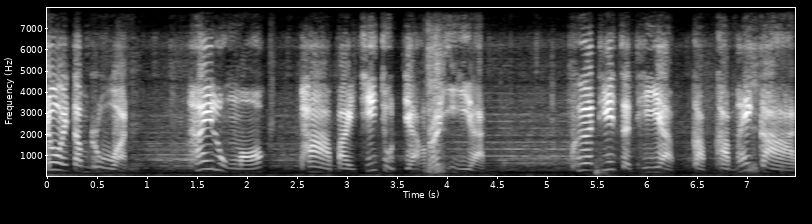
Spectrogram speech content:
โดยตำรวจให้ลุงม็อกพาไปชี้จุดอย่างละเอียด เพื่อที่จะเทียบกับคำให้การ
